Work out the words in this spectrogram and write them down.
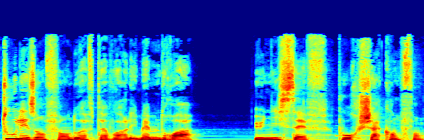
tous les enfants doivent avoir les mêmes droits. UNICEF pour chaque enfant.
